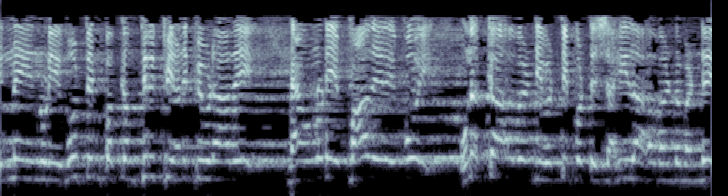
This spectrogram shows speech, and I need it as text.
என்னை என்னுடைய வீட்டின் பக்கம் திருப்பி அனுப்பிவிடாதே. நான் உன்னுடைய பாதையிலே போய் உனக்காக வேண்டி வெட்டிப்பட்டு ஷஹீதாக வேண்டும் என்று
